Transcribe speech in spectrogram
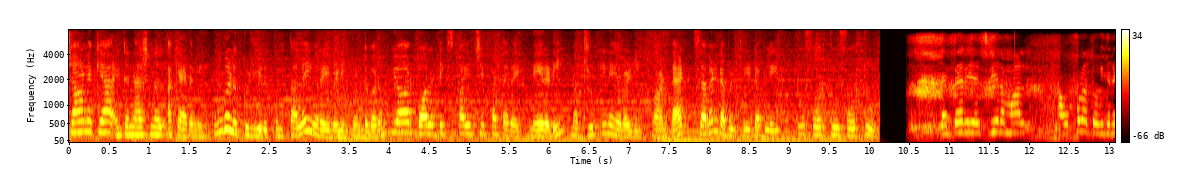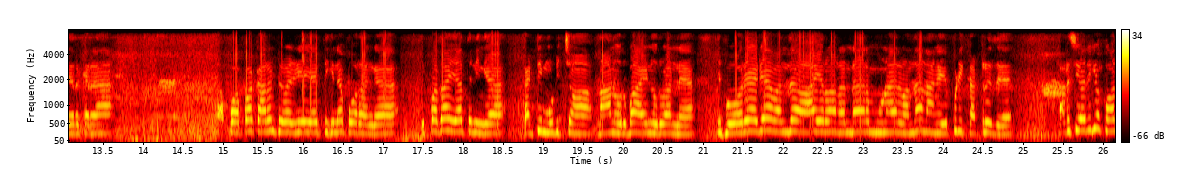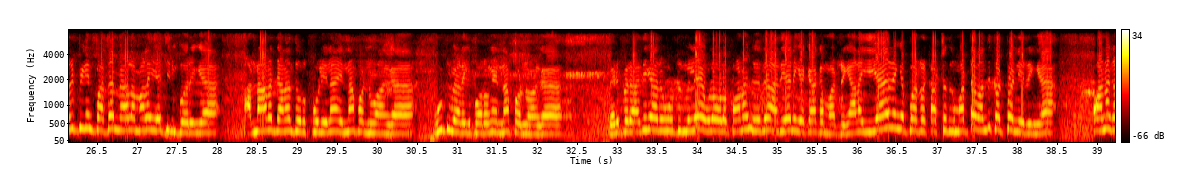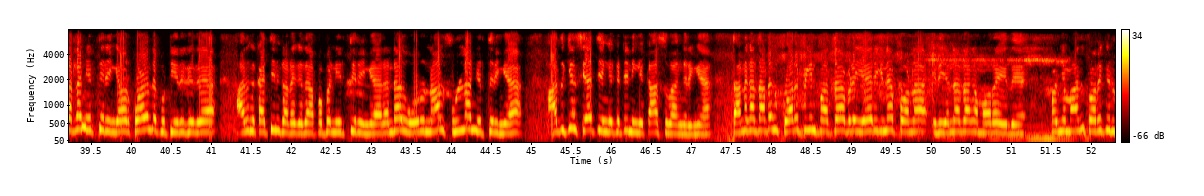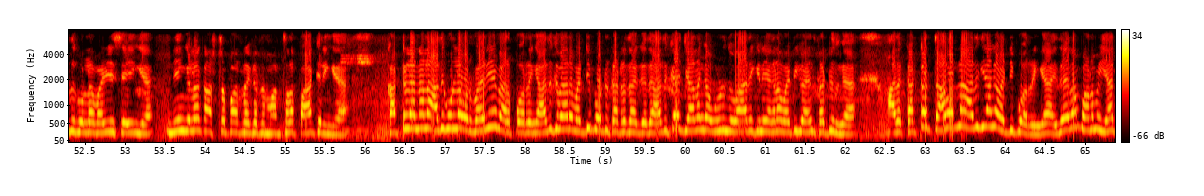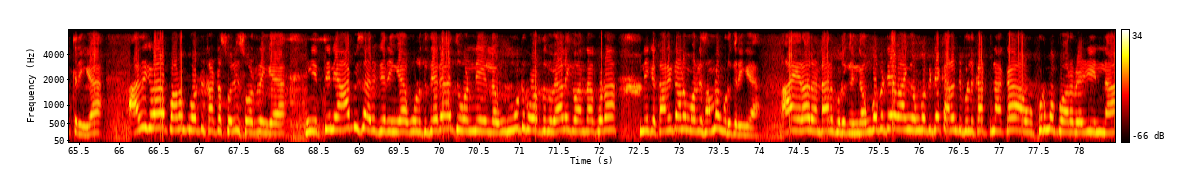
Chanakya international academy உங்களுக்குள் இருக்கும் தலைவரை வெளிக்கொண்டு வரும் பியோர் பாலிடிக்ஸ் பயிற்சி பட்டறை. நேரடி மற்றும் இணைய வழி. Contact seven double three double eight two four two four two என் பேர் எஸ் நான் உப்புல தொகுதியில் இருக்கிறேன். அப்பப்போ கரண்ட் வழியை ஏற்றிக்கினே போகிறாங்க இப்போ தான் ஏற்றுனீங்க கட்டி முடித்தோம் நானூறுரூபா ஐநூறுரூவான்னு இப்போ ஒரே அடியாக வந்து ஆயிரம் ரெண்டாயிரம் மூணாயிரம் வந்தால் நாங்கள் எப்படி கட்டுறது? கடைசி வரைக்கும் குறைப்பீங்கன்னு பார்த்தா மேலே மேலே ஏற்றின்னு போகிறீங்க அன்னாரம் தினத்தொரு கூலிலாம் என்ன பண்ணுவாங்க? வீட்டு வேலைக்கு போகிறவங்க என்ன பண்ணுவாங்க? பெரிய பெரிய அதிகாரி வீட்டுங்களே இவ்வளோ இவ்வளோ பணம் இருக்குது அதையே நீங்கள் கேட்க மாட்டீங்க. ஆனால் ஏழைங்க படுற கஷ்டத்துக்கு மட்டும் வந்து கட் பண்ணிடுறீங்க? பணம் கட்டலாம் நிறுத்துறீங்க ஒரு குழந்தை குட்டி இருக்குது அதுங்க கத்தின்னு கிடக்குது அப்பப்போ நிறுத்துறீங்க ரெண்டாவது ஒரு நாள் ஃபுல்லாக நிறுத்துறீங்க. அதுக்கே சேர்த்து எங்ககிட்ட நீங்கள் காசு வாங்குறீங்க. தனக்கு தனக்கு குறைப்பீங்கன்னு பார்த்தா அப்படியே ஏறிக்கினே போனால் இது என்னதாங்க முறை இது? கொஞ்சமாவது குறைக்கிறதுக்குள்ள வழி செய்யுங்க. நீங்களும் கஷ்டப்படுற மனசெல்லாம் பார்க்குறீங்க கட்டலைனாலும் அதுக்குள்ள ஒரு வரியை வேற போடுறீங்க. அதுக்கு வேற வட்டி போட்டு கட்டுறதா இருக்குது அதுக்கே ஜனங்க உழுந்து வாரிக்கின்னு எங்கன்னா வட்டிக்கு வாங்கி கட்டுதுங்க. அதை கட்ட தவறுனா அதுக்கு ஏங்க வட்டி போடுறீங்க. இதே தான் பணமும் ஏத்துறீங்க. அதுக்கு வேற பணம் போட்டு கட்ட சொல்லி சொல்றீங்க. நீங்க இத்தனை ஆபீஸா இருக்கிறீங்க. உங்களுக்கு தெரியாது ஒண்ணு இல்லை. உங்க வீட்டுக்கு ஒருத்தருக்கு வேலைக்கு வந்தா கூட நீங்க கரெக்டான முறையில் சம்பளம் கொடுக்குறீங்க. ஆயிரம் ரெண்டாயிரம் கொடுக்குறீங்க. உங்ககிட்டயே வாங்கி உங்ககிட்டயே கரண்ட் பில் கட்டினாக்கா அவங்க குடும்பம் போற வழி என்ன?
